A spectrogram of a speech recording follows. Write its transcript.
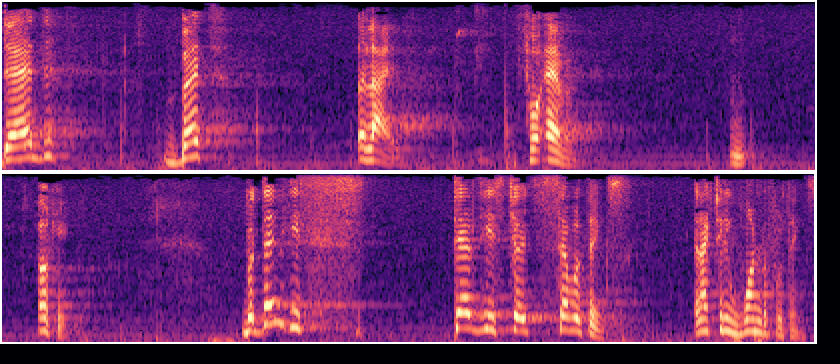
dead, but alive forever. Mm. Okay. But then he tells his church several things, and actually wonderful things.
